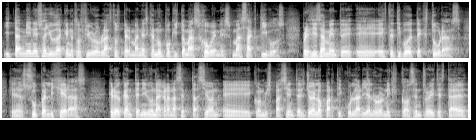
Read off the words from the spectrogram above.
y también eso ayuda a que nuestros fibroblastos permanezcan un poquito más jóvenes, más activos. Precisamente eh, este tipo de texturas, que son súper ligeras, creo que han tenido una gran aceptación eh, con mis pacientes. Yo en lo particular, Hyaluronic Concentrate está eh,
